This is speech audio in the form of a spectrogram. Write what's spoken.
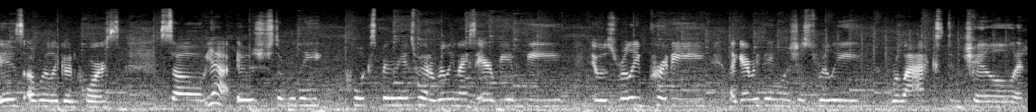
is a really good course. So yeah, it was just a really cool experience. We had a really nice Airbnb. It was really pretty. Like everything was just really relaxed and chill, and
